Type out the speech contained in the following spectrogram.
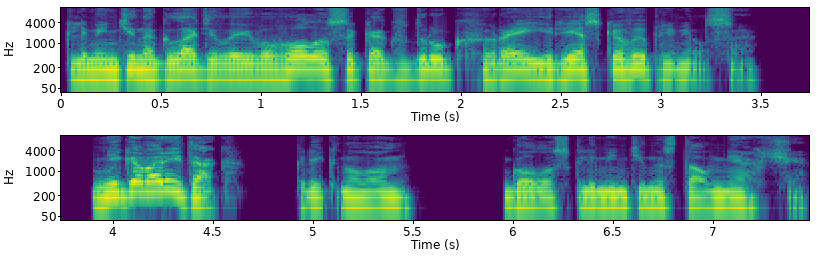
Клементина гладила его волосы, как вдруг Рэй резко выпрямился. «Не говори так!» — крикнул он. Голос Клементины стал мягче.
